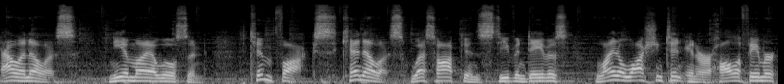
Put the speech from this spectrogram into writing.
Allan Ellis, Nehemiah Wilson, Tim Fox, Ken Ellis, Wes Hopkins, Stephen Davis, Lionel Washington, and our Hall of Famer,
